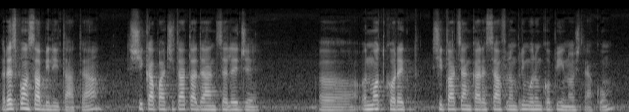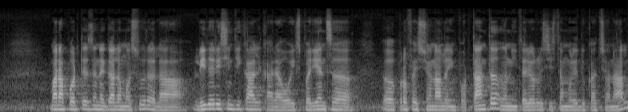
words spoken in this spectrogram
responsabilitatea și capacitatea de a înțelege uh, în mod corect situația în care se află în primul rând copiii noștri acum. Mă raportez în egală măsură la liderii sindicali care au o experiență uh, profesională importantă în interiorul sistemului educațional,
